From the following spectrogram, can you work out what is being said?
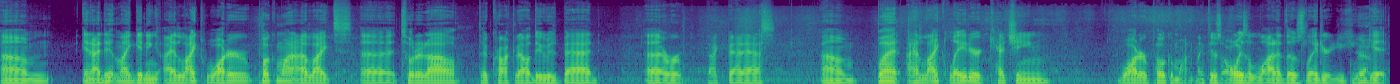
um and I didn't like getting. I liked water Pokemon. I liked uh, Totodile. The crocodile dude was bad, uh, or like badass. Um, but I like later catching water Pokemon. Like there's always a lot of those later you can Yeah. get.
